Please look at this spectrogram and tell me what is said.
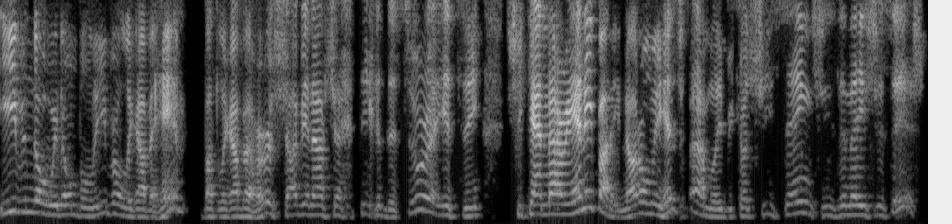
even though we don't believe her legabe him, but legabe her itzi, she can't marry anybody, not only his family, because she's saying she's an Ashes ish,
